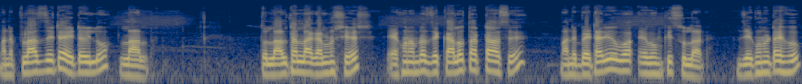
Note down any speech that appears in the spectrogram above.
মানে প্লাস যেটা, এটা হইল লাল। তো লালটা লাগানো শেষ। এখন আমরা যে কালো তারটা আছে মানে ব্যাটারি এবং কি সোলার যে কোনোটাই হোক,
